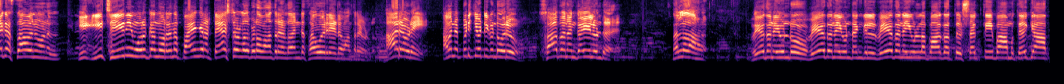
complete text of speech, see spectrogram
ഏക സ്ഥാപനമാണിത്. ഈ ഈ ചീനി മുറുക്ക് എന്ന് പറയുന്ന ഭയങ്കര ടേസ്റ്റ് ഉള്ളത് ഇവിടെ മാത്രമേ ഉള്ളൂ. എന്റെ സൗകര്യമായിട്ട് മാത്രമേ ഉള്ളൂ. ആരവിടെ? അവനെ പിടിച്ചുകൊണ്ടിക്കൊണ്ട് വരൂ. സാധനം കയ്യിലുണ്ട്. നല്ലതാണ്. വേദനയുണ്ടോ? വേദനയുണ്ടെങ്കിൽ വേദനയുള്ള ഭാഗത്ത് ശക്തി ബാം തേക്കാം.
